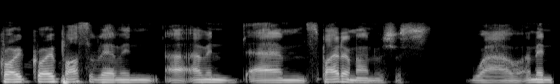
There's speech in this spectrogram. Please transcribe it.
quite quite possibly. I mean, uh, I mean, um, Spider Man was just wow. I mean,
